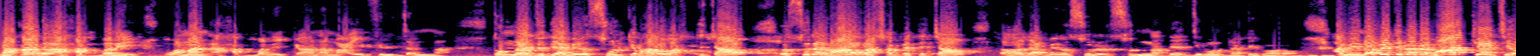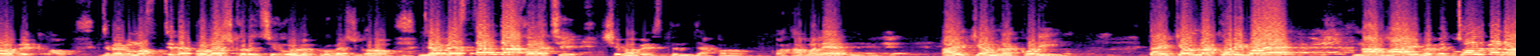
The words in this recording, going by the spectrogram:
ফাকাদ আহাব্বানি ওয়ামান আহাব্বানি কানা মাই ফিল জান্নাহ। তোমরা যদি আমি রসুলকে ভালোবাসতে চাও, রসুলের ভালোবাসা পেতে চাও, তাহলে আমি রসুলের সুন্নাহ দিয়ে জীবনটাকে গড়ো। আমি নবী যেভাবে ভাত খেয়েছি, ওভাবে খাও। যেভাবে মসজিদে প্রবেশ করেছি, ওভাবে প্রবেশ করো। যেভাবে ইস্তেঞ্জা করেছি, সেভাবে ইস্তেঞ্জা করো। কথা বলেন? তাই কি আমরা করি? তাই কি আমরা করি বলে না ভাই এভাবে চলবে না।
